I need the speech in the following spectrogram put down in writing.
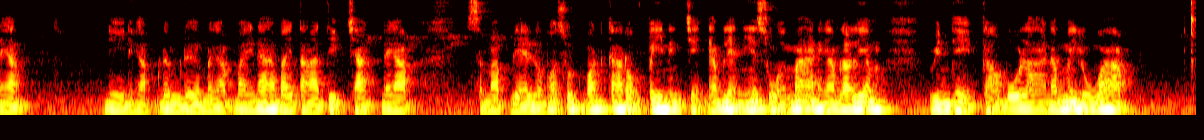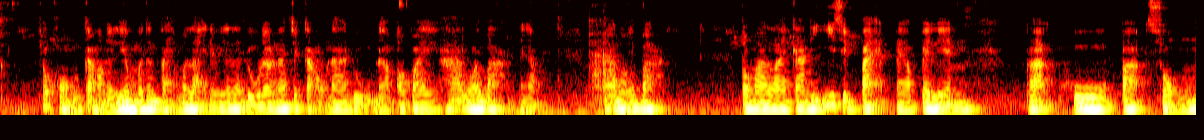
นะครับนี่นะครับเดิมๆนะครับใบหน้าใบตาติดชัดนะครับสำหรับเหรียญหลวงพ่อสุดวัดกาหลงปี 17นะครับเหรียญนี้สวยมากนะครับแล้วเลี่ยม วินเทจเก่าโบราณนะไม่รู้ว่า เจ้าของเก่าเนี่ยเลี่ยมไว้ตั้งแต่เมื่อไหร่นะพี่แต่ดูแล้วน่าจะเก่าน่าดูนะครับ เอาไป 500 บาทนะครับ 500 บาท ต่อมารายการที่ 28 นะครับเป็นเหรียญพระครูประสงค์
